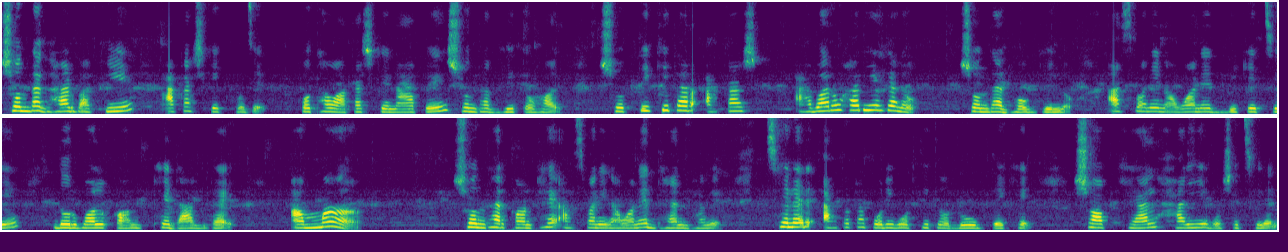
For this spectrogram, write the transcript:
সন্ধ্যা ঘাড় বাঁকিয়ে আকাশকে খোঁজে। কোথাও আকাশকে না পেয়ে সন্ধ্যা ভীত হয়। সত্যি কি তার আকাশ আবারও হারিয়ে গেল? সন্ধ্যা ঢোক গেল আসমানি নওয়ানের দিকে চেয়ে দুর্বল কণ্ঠে ডাক দেয়, আম্মা! সন্ধ্যার কণ্ঠে আসমানি নওয়ানের ধ্যান ভাঙে। ছেলের এতটা পরিবর্তিত রূপ দেখে সব খেয়াল হারিয়ে বসেছিলেন।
